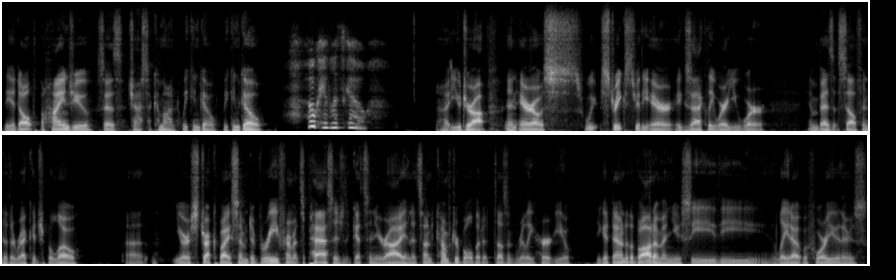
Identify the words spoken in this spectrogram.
The adult behind you says, Shasta, come on, we can go, we can go. Okay, let's go. Uh, you drop. An arrow swe- streaks through the air exactly where you were, embeds itself into the wreckage below. Uh, you are struck by some debris from its passage that gets in your eye, and it's uncomfortable, but it doesn't really hurt you. You get down to the bottom, and you see the laid out before you. There's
